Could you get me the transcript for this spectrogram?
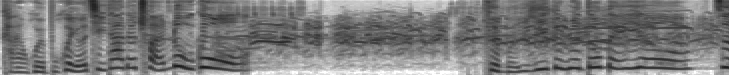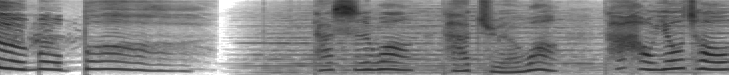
看，会不会有其他的船路过？怎么一个人都没有？怎么办？他失望，他绝望，他好忧愁，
